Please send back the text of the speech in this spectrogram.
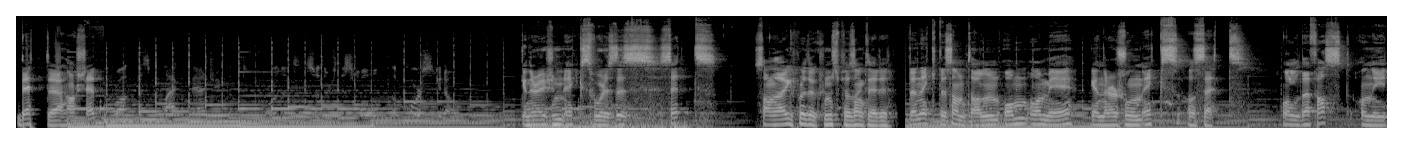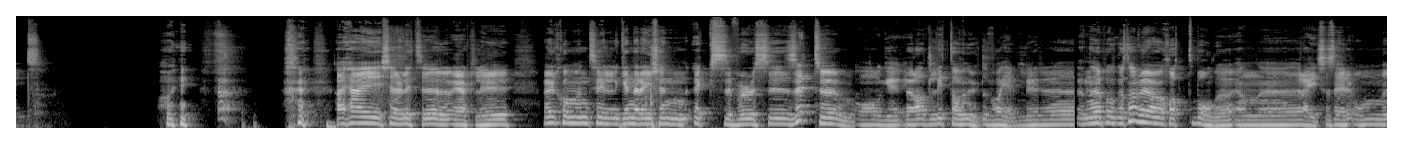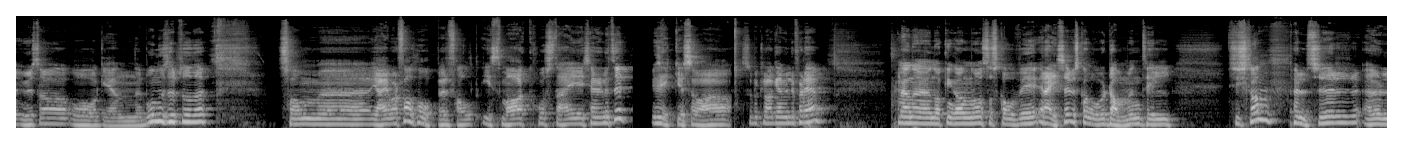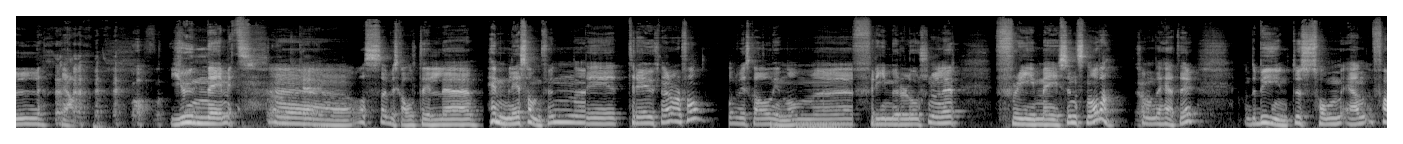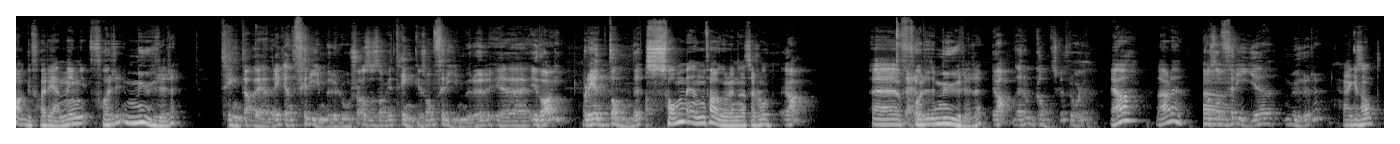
Dette har skjedd. brought this black magic up to New Orleans. And so there's this whole, of course, you know, Generation X versus Z. Sandberg Productions presenterer Den ekte samtalen om og med generasjon X og Z. Hold deg fast og nyt. Oi. Hei, hei, kjære lytter, og hjertelig velkommen til Generation X versus Z. Og vi har hatt litt av en uke hva gjelder eh, denne podkasten. Vi har jo hatt både en eh, reiseserie om USA og en bonusepisode som eh, jeg i hvert fall håper falt i smak hos deg, kjære lytter. Hvis ikke, så, så beklager jeg veldig for det. Men nok en gang nå så skal vi reise. Vi skal over dammen til Tyskland. Pølser, øl Ja. You name it. Eh, og så vi skal til eh, hemmelige samfunn de tre ukene her, i hvert fall. Og Vi skal innom eh, Frimurerlosjen, eller Freemasons nå, da, som det heter. Det begynte som en fagforening for murere. Tenk deg det, Henrik. En frimurerlosje, altså som vi tenker som frimurer i, i dag, ble dannet Som en fagorganisasjon Ja, eh, for murere. ja det er jo ganske utrolig. Ja, det er det. Altså frie murere. Ja, ikke sant?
